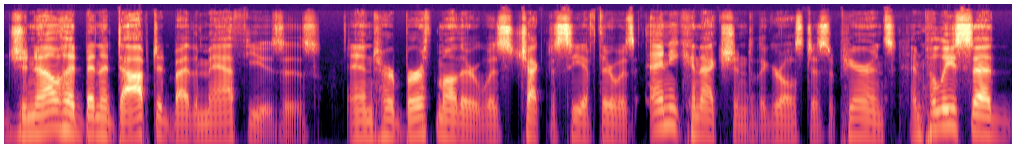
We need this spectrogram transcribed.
Jonelle had been adopted by the Matthewses, and her birth mother was checked to see if there was any connection to the girl's disappearance, and police said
